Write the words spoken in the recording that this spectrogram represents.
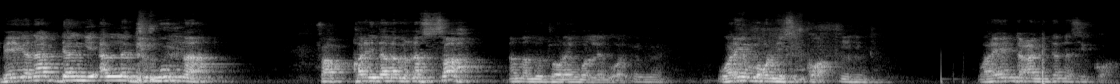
begana dangi allah warai mo ni sikko mhm. wara ta ni dan sikko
